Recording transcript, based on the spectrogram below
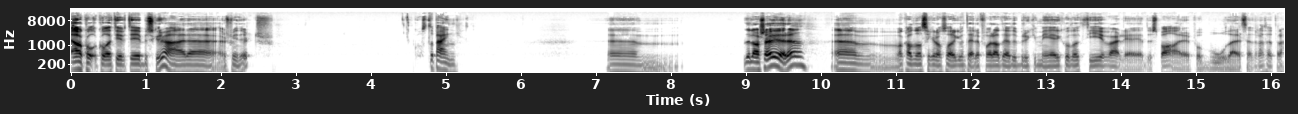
ja, kollektivet i Buskerud er uh, svindyrt. Koster peng. Um, det lar seg jo gjøre. Um, man kan da sikkert også argumentere for at det du bruker mer i kollektiv, er det du sparer på å bo der, etc., etc.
